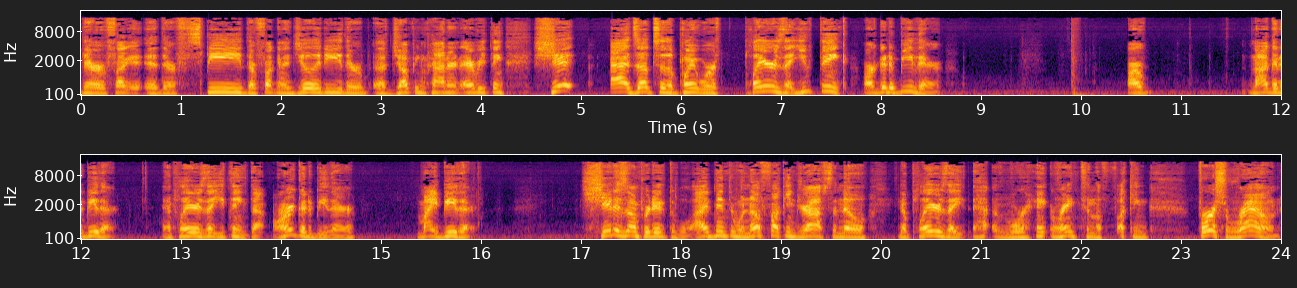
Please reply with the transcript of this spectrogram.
their fucking uh, their speed, their fucking agility, their uh, jumping pattern, everything. Shit adds up to the point where players that you think are going to be there are not going to be there. And players that you think that aren't going to be there might be there. Shit is unpredictable. I've been through enough fucking drafts to know the players that were ranked in the fucking first round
